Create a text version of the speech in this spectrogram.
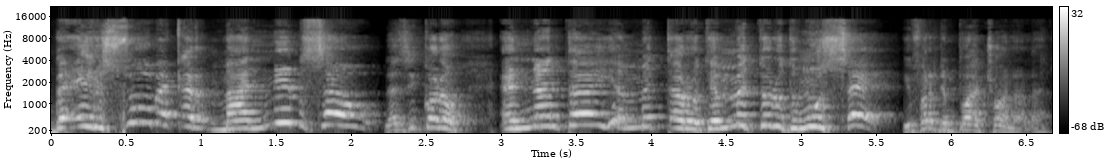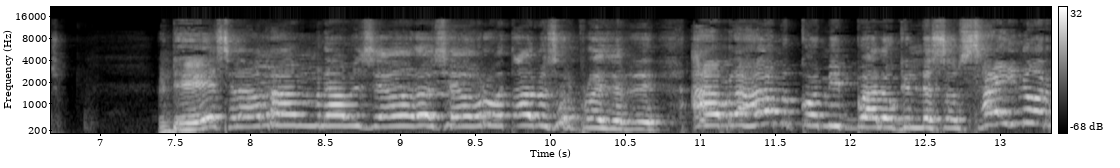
በእርሱ በቀር ማንም ሰው ለዚህ እኮ ነው እናንተ የምትጠሩት የምትሉት ሙሴ ይፈርድባቸዋል አላቸው። እንዴ ስለ አብርሃም ምናምን ሲያወራ ሲያወሩ በጣም ነው surprise። አብርሃም እኮ የሚባለው ግለሰብ ሳይኖር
